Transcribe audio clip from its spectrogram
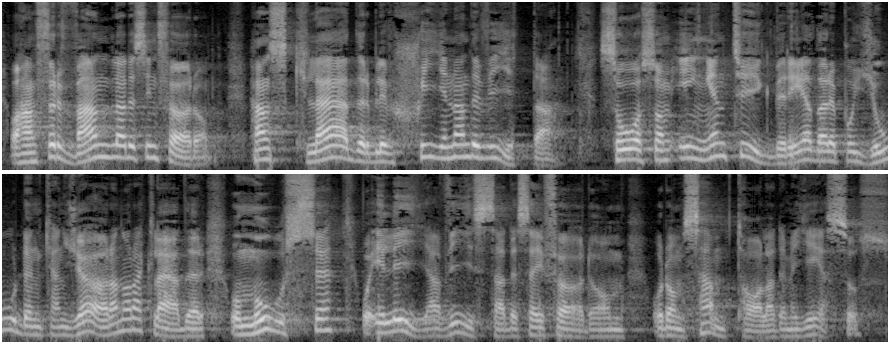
Och han förvandlades inför dem. Hans kläder blev skinande vita så som ingen tygberedare på jorden kan göra några kläder. Och Mose och Elia visade sig för dem och de samtalade med Jesus.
